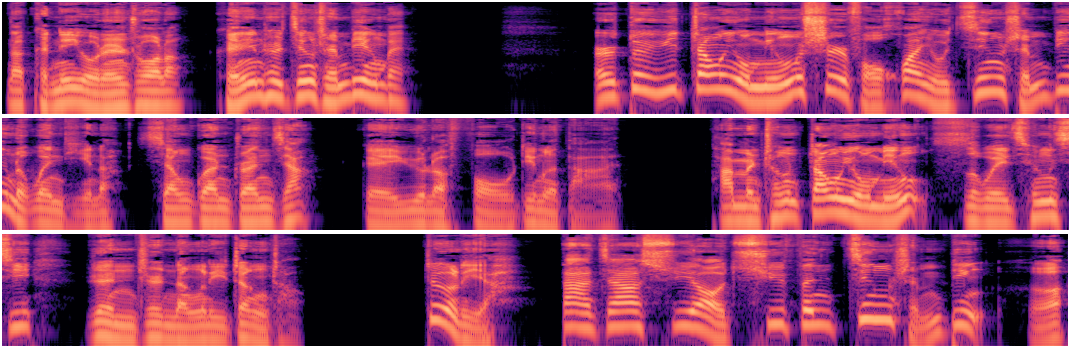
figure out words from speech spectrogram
那肯定有人说了，肯定是精神病呗。而对于张永明是否患有精神病的问题呢？相关专家给予了否定的答案。他们称张永明思维清晰，认知能力正常。这里啊，大家需要区分精神病和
